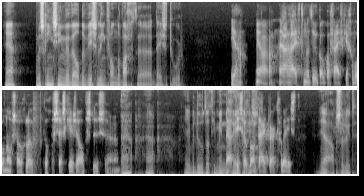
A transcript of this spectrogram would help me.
Ja, misschien zien we wel de wisseling van de wacht uh, deze Tour. Ja, ja, ja, hij heeft toen natuurlijk ook al vijf keer gewonnen of zo, geloof ik, toch? Of zes keer zelfs. Dus, uh... ja, ja, je bedoelt dat hij minder ja, Het is ook wel een tijdperk geweest. Ja, absoluut.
